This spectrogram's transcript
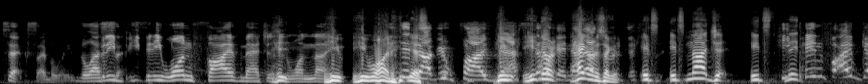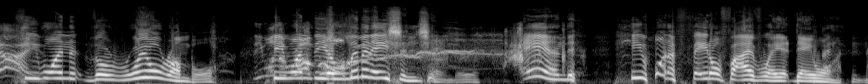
Six, I believe. The last But he, six. he, but he won five matches He, in one night. he he won. He did yes, not do five he matches. he. No, Okay, hang on a second. ridiculous. It's it's not just it's. he it- pinned five guys. he won the Royal Rumble. He won, He the, won the Elimination Chamber, and he won a Fatal Five Way at day one.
